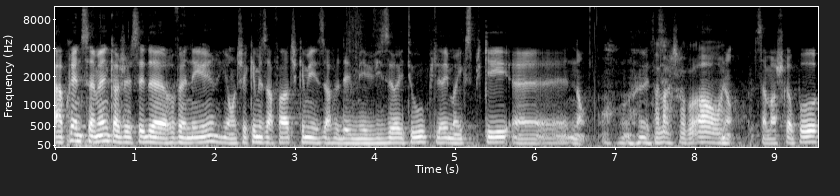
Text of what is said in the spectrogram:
après une semaine, quand j'essaie de revenir, ils ont checké mes affaires, checké mes visas et tout, puis là, ils m'ont expliqué, euh, non. Ça marchera pas. Ah, ouais. Non. Ça marchera pas.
